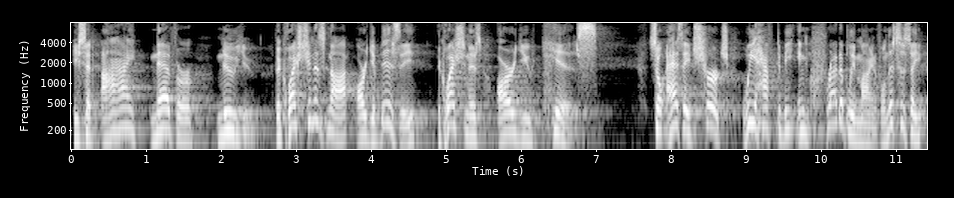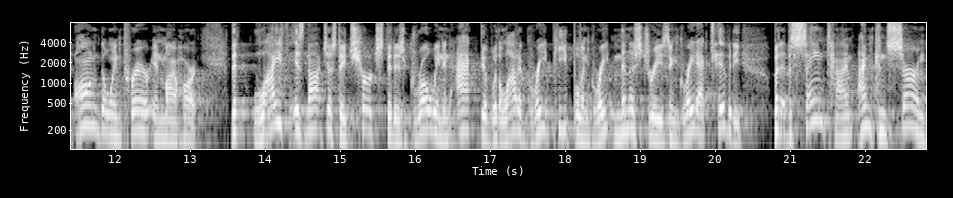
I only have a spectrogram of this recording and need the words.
He said, I never knew you. The question is not, are you busy? The question is, are you His? So, as a church, we have to be incredibly mindful. And this is an ongoing prayer in my heart that life is not just a church that is growing and active with a lot of great people and great ministries and great activity. But at the same time, I'm concerned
